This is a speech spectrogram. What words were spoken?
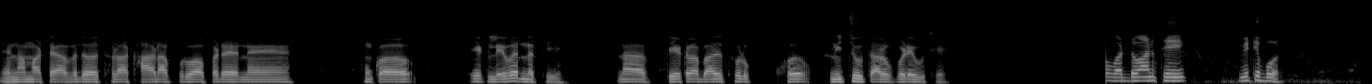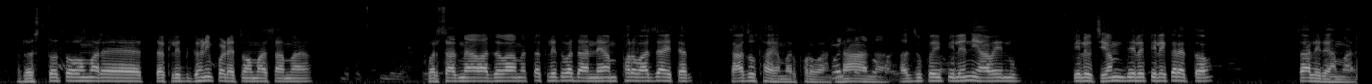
એના માટે આ બધા થોડા ખાડા પૂરવા પડે ને કહે એક લેવર નથી. ના, ટેકરા બાજુ થોડુંક નીચું ઉતારવું પડે એવું છે. વઢવાણથી મીઠીપુર. રસ્તો તો અમારે તકલીફ ઘણી પડે ચોમાસામાં. વરસાદમાં આવવા જવામાં તકલીફ વધારે ને આમ ફરવા જાય ત્યારે સાજું થાય અમારે ફરવાનું. ના ના, હજુ કોઈ પેલે નહીં આવે એનું. પેલું જેમ પેલે પેલે કરે તો ચાલી રહે અમારે.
